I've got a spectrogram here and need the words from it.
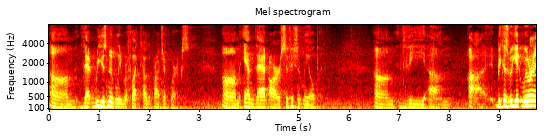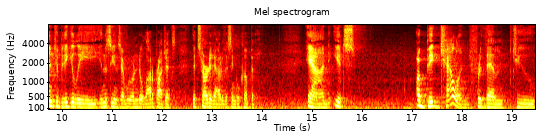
um, that reasonably reflect how the project works um, and that are sufficiently open. Um, the um, uh, because we get we run into particularly in the CNCF we run into a lot of projects that started out of a single company, and it's a big challenge for them to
